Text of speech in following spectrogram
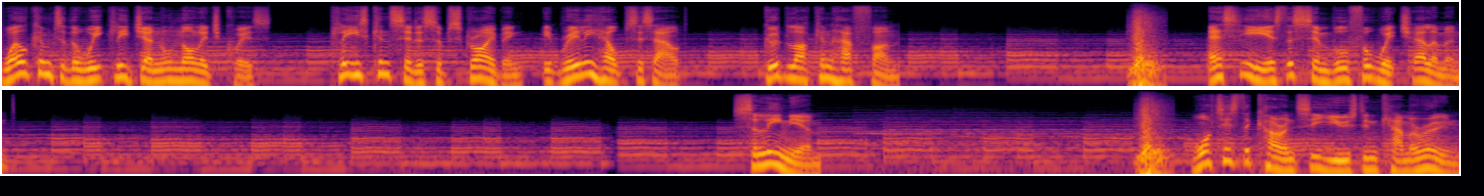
Welcome to the weekly general knowledge quiz. Please consider subscribing, it really helps us out. Good luck and have fun. SE is the symbol for which element? Selenium. What is the currency used in Cameroon?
